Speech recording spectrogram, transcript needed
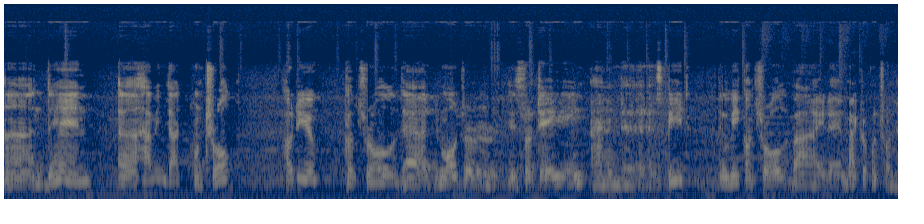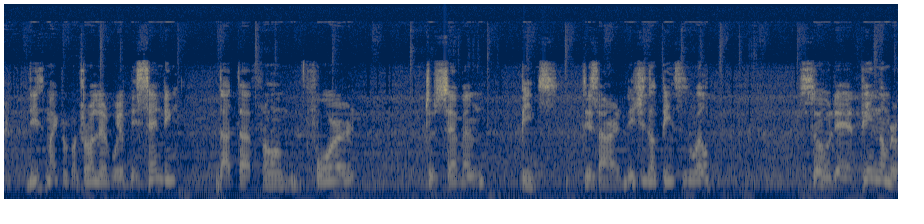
And then uh, having that control how do you control that the motor is rotating and the speed? Will be controlled by the microcontroller. This microcontroller will be sending data from 4 to 7 pins. These are digital pins as well. So the pin number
